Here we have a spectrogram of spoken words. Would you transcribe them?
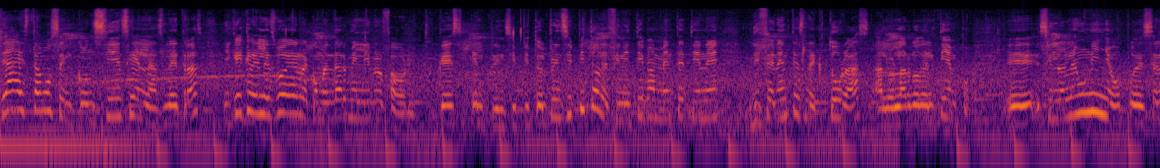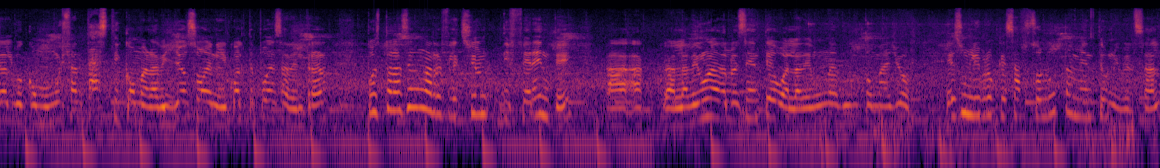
Ya estamos en conciencia en las letras y ¿qué creen? Les voy a recomendar mi libro favorito, que es El Principito. El Principito definitivamente tiene diferentes lecturas a lo largo del tiempo. Eh, si lo lee un niño puede ser algo como muy fantástico, maravilloso, en el cual te puedes adentrar, pues para hacer una reflexión diferente a, a la de un adolescente o a la de un adulto mayor. Es un libro que es absolutamente universal,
